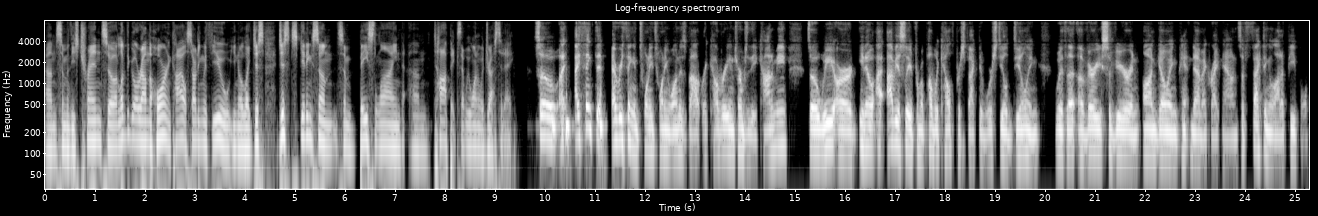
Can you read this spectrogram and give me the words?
um, some of these trends? So I'd love to go around the horn, Kyle, starting with you. You know, like just just getting some some baseline um, topics that we want to address today. So I, I think that everything in 2021 is about recovery in terms of the economy. So we are, you know, obviously from a public health perspective, we're still dealing with a, a very severe and ongoing pandemic right now, and it's affecting a lot of people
